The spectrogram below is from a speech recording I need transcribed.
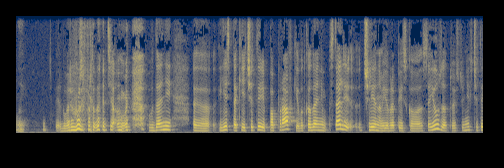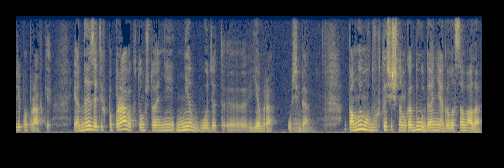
мы, теперь говорю уже про датчан, мы в Дании э, есть такие четыре поправки. Вот когда они стали членом Европейского Союза, то есть у них четыре поправки. И одна из этих поправок в том, что они не вводят э, евро у себя. Угу. По-моему, в 2000 году Дания голосовала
